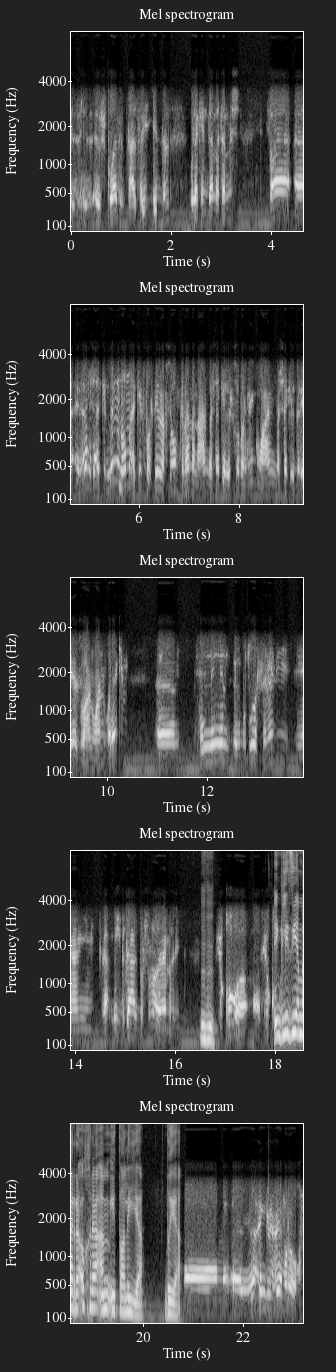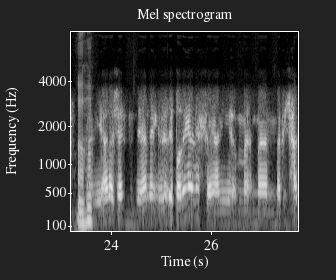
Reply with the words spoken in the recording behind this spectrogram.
ال- ال- السكواد بتاع الفريق جدا ولكن ده ما تمش. فاللي أنا متأكد منه إن هم أكيد فاصلين نفسهم تماما عن مشاكل ال Super League وعن مشاكل بيريز وعن وعن ولكن فنيا البطولة السنة دي يعني لا مش بتاعة برشلونة ولا ريال مدريد. في قوة في قوة إنجليزية مرة أخرى أم إيطالية ضياء؟ أه. يعني أنا شايف إن يعني إيطاليا لسه يعني ما, ما, ما فيش حد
